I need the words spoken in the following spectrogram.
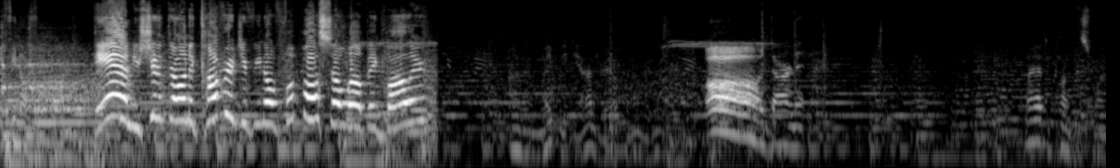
If you know football. Damn, you shouldn't throw into coverage if you know football so well, big baller. Oh, that might be DeAndre Oh, darn it. I had to punt this one.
